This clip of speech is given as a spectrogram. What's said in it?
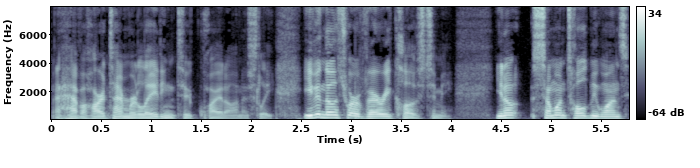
have a hard time relating to, quite honestly, even those who are very close to me. You know, someone told me once,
